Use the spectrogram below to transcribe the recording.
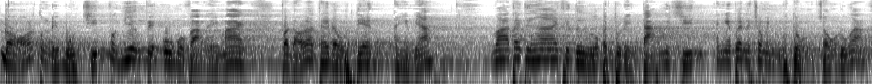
Đó là tổng đề 49 và nghiêng về U màu vàng ngày mai. Và đó là tay đầu tiên anh em nhé và tay thứ hai thì từ có bật chủ đề 89 Anh em biết là cho mình một tổng trống đúng không ạ?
